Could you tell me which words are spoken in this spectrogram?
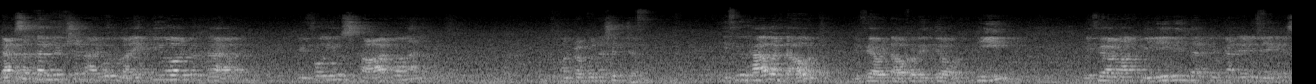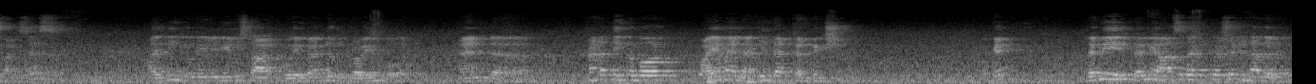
That's a conviction I would like you all to have before you start on an entrepreneurship journey. If you have a doubt, if you have a doubt with your team, if you are not believing that you can really make it a success, I think you really need to start going back to the drawing board and uh, kind of think about why am I lacking that conviction? Okay? Let me let me answer that question another way.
